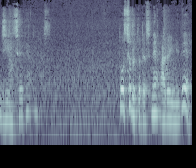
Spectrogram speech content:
人生であります。とするとですねある意味で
